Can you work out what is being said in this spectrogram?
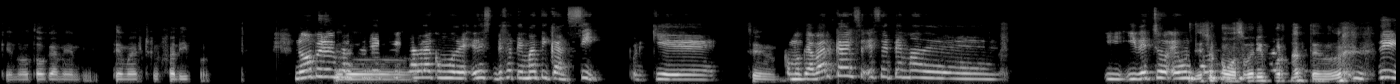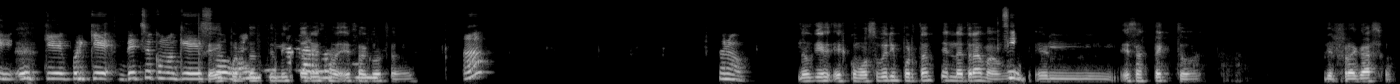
que no tocan el tema del triunfalismo. No, pero me Pero- parece que habla como de, de esa temática en sí, porque Sí, como que abarca ese, ese tema de... Y, y de hecho es un... de hecho es como súper importante, ¿no? Sí, es que, porque de hecho como que Sí, eso... es importante en la historia esa, esa cosa. ¿no? No, no. No, que es como súper importante en la trama, el, ese aspecto del fracaso.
